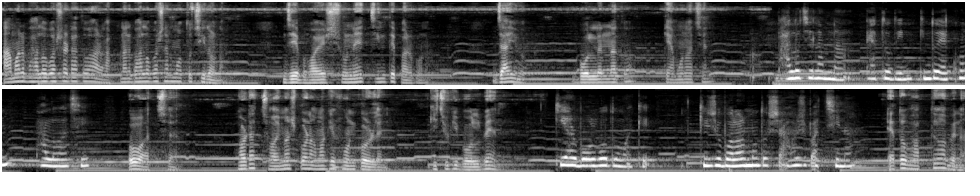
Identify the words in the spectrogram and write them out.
আমার ভালোবাসাটা তো আর আপনার ভালোবাসার মতো ছিল না। যে ভয়েস শুনে চিনতে পারব না। যাই হোক বললেন না তো কেমন আছেন? ভালো ছিলাম না এতদিন কিন্তু এখন ভালো আছি। ও আচ্ছা হঠাৎ ছয় মাস পর আমাকে ফোন করলেন কিছু কি বলবেন? কি আর বলব তোমাকে কিছু বলার মতো সাহস পাচ্ছি না। এত ভাবতে হবে না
